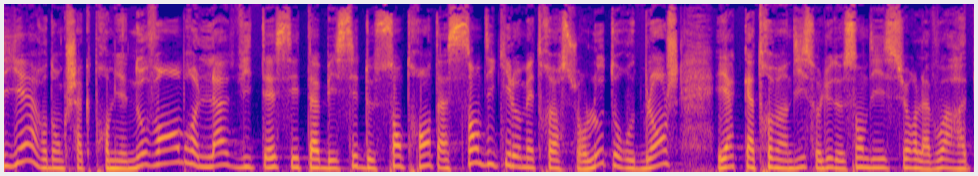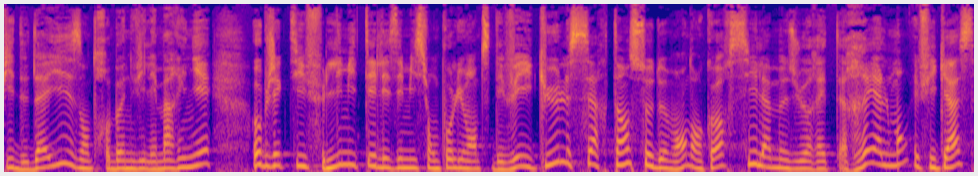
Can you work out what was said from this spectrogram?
hier, donc chaque 1er novembre, la vitesse est abaissée de 130 à 110 km heure sur l'autoroute blanche et à 90 au lieu de 110 sur la voie rapide d'Aïs entre Bonneville et Marigné. Objectif, limiter les émissions polluantes des véhicules. Certains se demandent encore si la mesure est réellement efficace.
